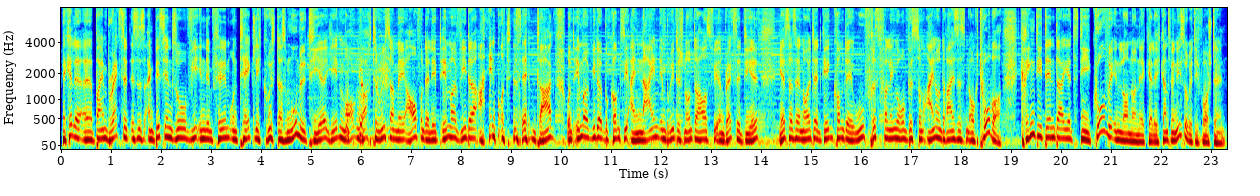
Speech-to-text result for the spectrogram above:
Herr Kelle, äh, beim Brexit ist es ein bisschen so wie in dem Film und täglich grüßt das Murmeltier. Jeden Morgen wacht Theresa May auf und erlebt immer wieder ein und denselben Tag und immer wieder bekommt sie ein Nein im britischen Unterhaus für ihren Brexit-Deal. Jetzt das erneute Entgegenkommen der EU, Fristverlängerung bis zum 31. Oktober. Kriegen die denn da jetzt die Kurve in London, Herr Kelle? Ich kann es mir nicht so richtig vorstellen.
